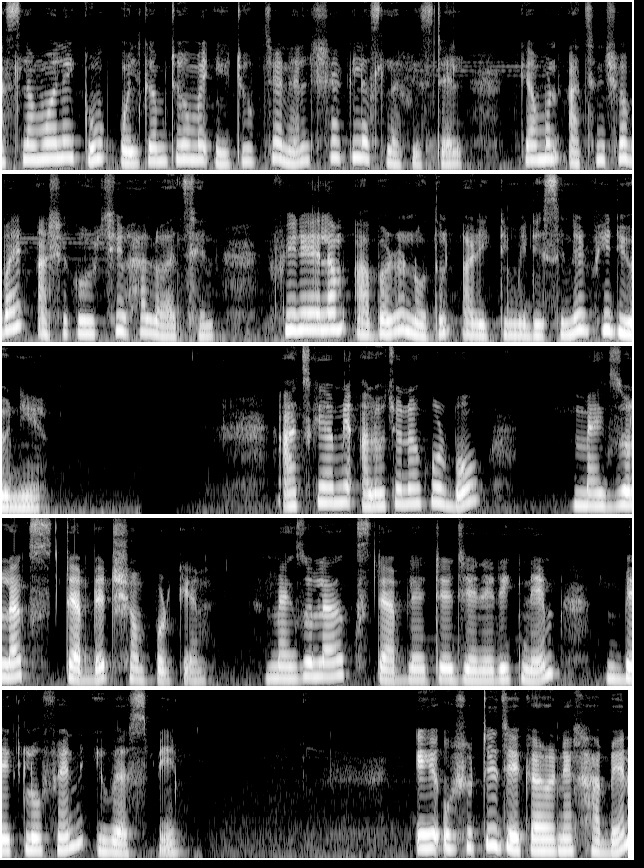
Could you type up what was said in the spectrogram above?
আসসালামু আলাইকুম, welcome to my YouTube channel Shakila's lifestyle. কেমন আছেন সবাই? আশা করছি ভালো আছেন। ফিরে এলাম আবারও নতুন আরেকটি মেডিসিনের ভিডিও নিয়ে। আজকে আমি আলোচনা করব ম্যাক্সোলাক্স ট্যাবলেট সম্পর্কে। ম্যাক্সোলাক্স ট্যাবলেটের জেনেরিক নেম বেক্লোফেন ইউএসপি এই ওষুধটি যে কারণে খাবেন,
